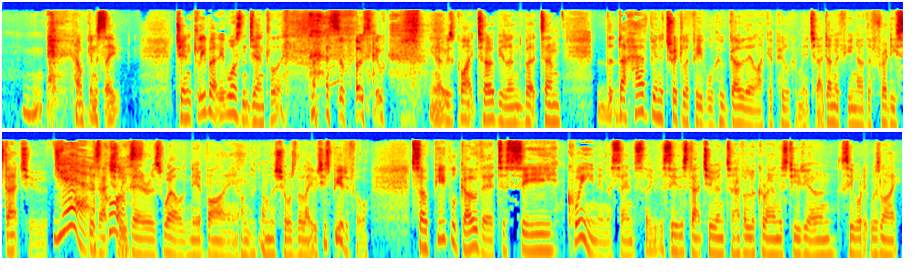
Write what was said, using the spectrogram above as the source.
I'm going to say gently, but it wasn't gentle. I suppose it, you know, it was quite turbulent. But um, th- there have been a trickle of people who go there like a pilgrimage. I don't know if you know the Freddie statue Yeah, is of actually course. there as well nearby on the on the shores of the lake, which is beautiful. So people go there to see Queen in a sense. They to see the statue and to have a look around the studio and see what it was like.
